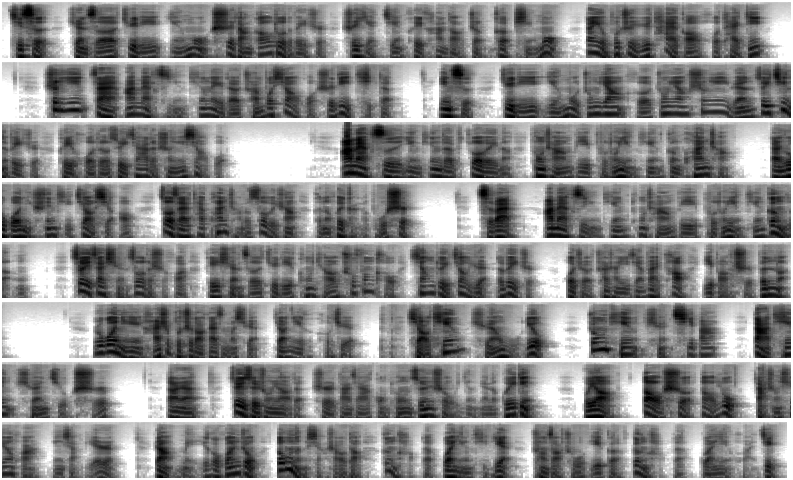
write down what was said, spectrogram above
其次，选择距离荧幕适当高度的位置，使眼睛可以看到整个屏幕，但又不至于太高或太低。声音在 IMAX 影厅内的传播效果是立体的，因此距离荧幕中央和中央声音源最近的位置可以获得最佳的声音效果。IMAX 影厅的座位呢，通常比普通影厅更宽敞，但如果你身体较小，坐在太宽敞的座位上可能会感到不适。此外，IMAX 影厅通常比普通影厅更冷，所以在选座的时候啊，可以选择距离空调出风口相对较远的位置。或者穿上一件外套以保持温暖。如果你还是不知道该怎么选，教你一个口诀：小厅选五六，中厅选七八，大厅选九十。当然，最最重要的是大家共同遵守影院的规定，不要倒摄盗录、大声喧哗，影响别人，让每一个观众都能享受到更好的观影体验，创造出一个更好的观影环境。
